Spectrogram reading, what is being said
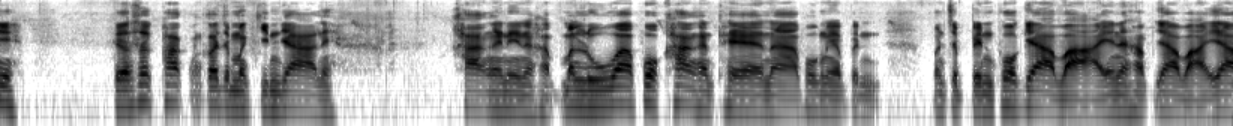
นี่เดี๋ยวสักพักมันก็จะมากินหญ้าเนี่ยข้างไอ้นี่นะครับ มันรู้ว่าพวกข้างคันแทนาพวกเนี้ยเป็นมันจะเป็นพวกหญ้าหวายนะครับหญ้าหวายหญ้า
